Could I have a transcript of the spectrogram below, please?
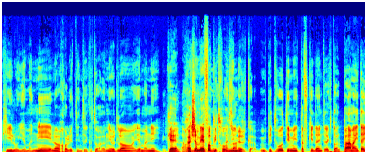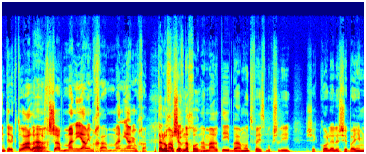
כאילו, ימני לא יכול להיות אינטלקטואל, אני עוד לא ימני. כן, אבל רק שם מאיפה פיתחו אותך? מרק... פיטרו אותי מתפקיד האינטלקטואל. פעם היית אינטלקטואל, אבל עכשיו, מה נהיה ממך? מה נהיה ממך? אתה לא חושב נכון. אמרתי בעמוד פייסבוק שלי, שכל אלה שבאים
